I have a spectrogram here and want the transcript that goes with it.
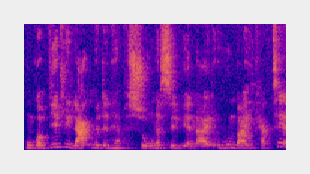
hun går virkelig langt med den her persona Sylvia Knight. Og hun var i karakter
